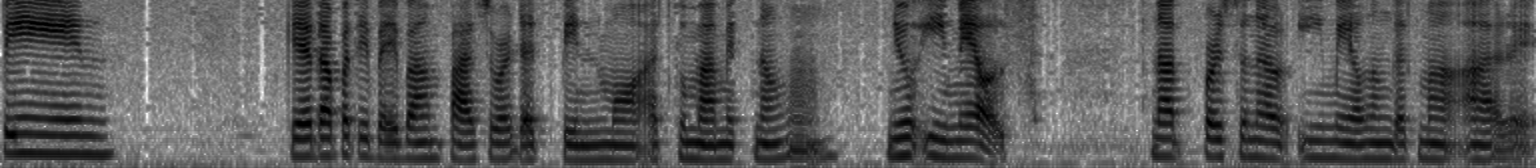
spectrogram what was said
PIN, kaya dapat iba-iba ang password at PIN mo at gumamit ng new emails, not personal email hanggat maaari.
